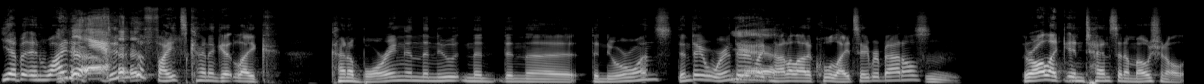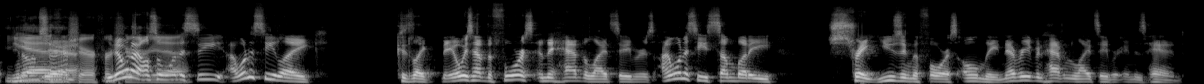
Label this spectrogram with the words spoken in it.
Yeah, but and why did didn't the fights kind of get like kind of boring in the new in the in the the newer ones? Didn't they weren't there like not a lot of cool lightsaber battles? Mm. They're all like intense and emotional. You know what I'm saying? for sure. For you know what I sure, also want to see? I want to see like because like they always have the Force and they have the lightsabers. I want to see somebody straight using the Force only, never even having the lightsaber in his hand,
